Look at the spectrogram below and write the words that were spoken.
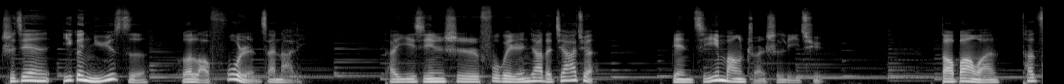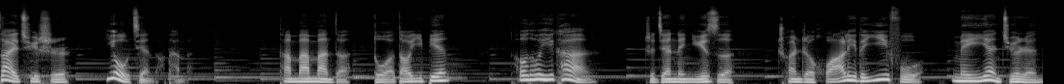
只见一个女子和老妇人在那里，他疑心是富贵人家的家眷，便急忙转身离去。到傍晚，他再去时，又见到他们，他慢慢的躲到一边。偷偷一看，只见那女子穿着华丽的衣服，美艳绝人。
